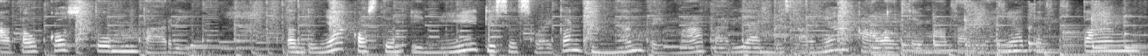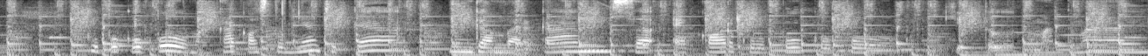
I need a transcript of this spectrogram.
atau kostum tari. Tentunya kostum ini disesuaikan dengan tema tarian. Misalnya kalau tema tariannya tentang kupu-kupu, maka kostumnya juga menggambarkan seekor kupu-kupu. Gitu, teman-teman.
